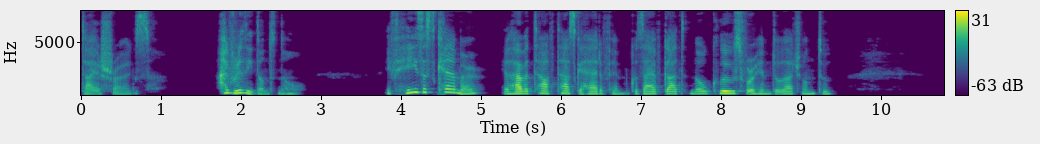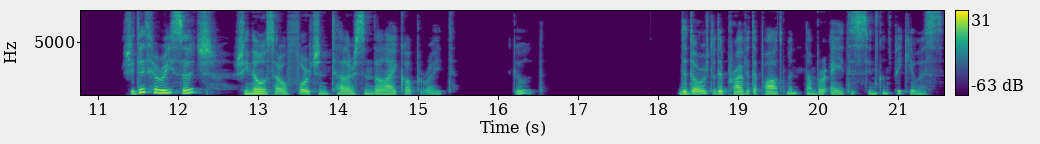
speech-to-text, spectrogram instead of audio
Taya shrugs. I really don't know. If he's a scammer, He'll have a tough task ahead of him, because I've got no clues for him to latch onto. She did her research. She knows how fortune tellers and the like operate. Good. The door to the private apartment, number 8, is inconspicuous.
